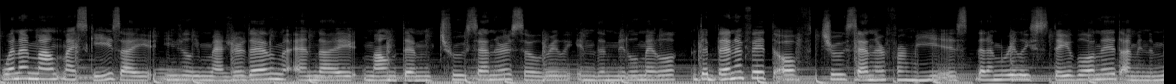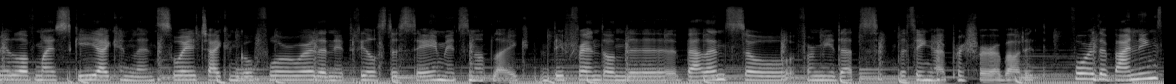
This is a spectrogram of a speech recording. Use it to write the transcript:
When I mount my skis, I usually measure them and I mount them true center, so really in the middle middle. The benefit of true center for me is that I'm really stable on it. I'm in the middle of my ski, I can land switch, I can go forward and it feels the same. It's not like different on the balance, so for me that's the thing I prefer about it. For the bindings,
